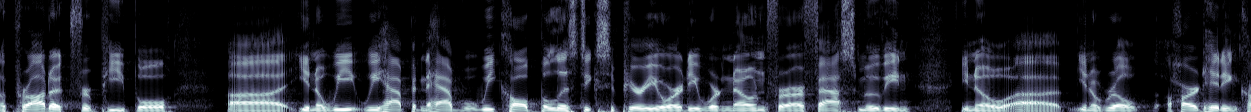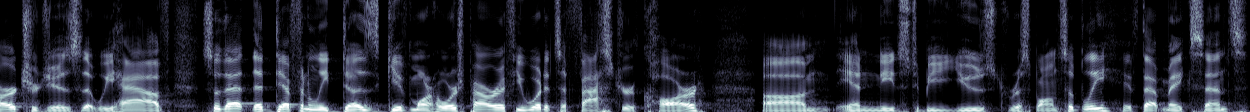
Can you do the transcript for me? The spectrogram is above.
a product for people. Uh, you know, we, we happen to have what we call ballistic superiority. We're known for our fast moving, you know, uh, you know, real hard hitting cartridges that we have. So that, that definitely does give more horsepower, if you would. It's a faster car um, and needs to be used responsibly, if that makes sense.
